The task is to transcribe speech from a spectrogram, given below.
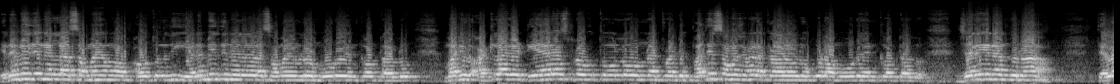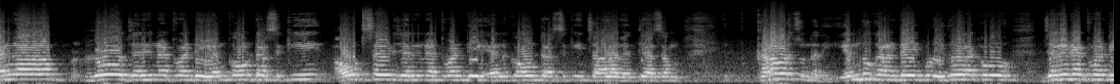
ఎనిమిది నెలల సమయం అవుతున్నది. ఎనిమిది నెలల సమయంలో మూడు ఎన్కౌంటర్లు మరియు అట్లాగే టీఆర్ఎస్ ప్రభుత్వంలో ఉన్నటువంటి పది సంవత్సరాల కాలంలో కూడా మూడు ఎన్కౌంటర్లు జరిగినందున తెలంగాణలో జరిగినటువంటి ఎన్కౌంటర్స్కి అవుట్ సైడ్ జరిగినటువంటి ఎన్కౌంటర్స్కి చాలా వ్యత్యాసం కనబడుచున్నది. ఎందుకంటే ఇప్పుడు ఇదివరకు జరిగినటువంటి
